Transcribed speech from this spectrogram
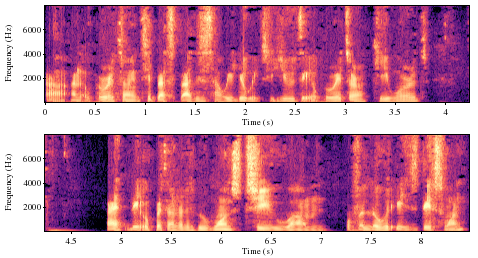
uh, an operator in C++, this is how we do it. Use the operator keyword, right? The operator that we want to um, overload is this one.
